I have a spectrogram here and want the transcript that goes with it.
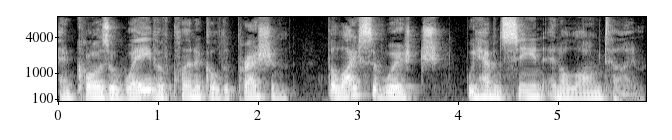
and cause a wave of clinical depression the likes of which we haven't seen in a long time.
